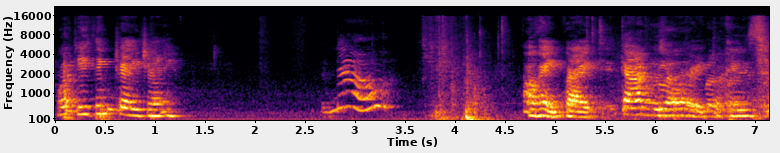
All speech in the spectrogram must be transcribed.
What do you think, JJ? No? Okay, right. Dad was worried because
